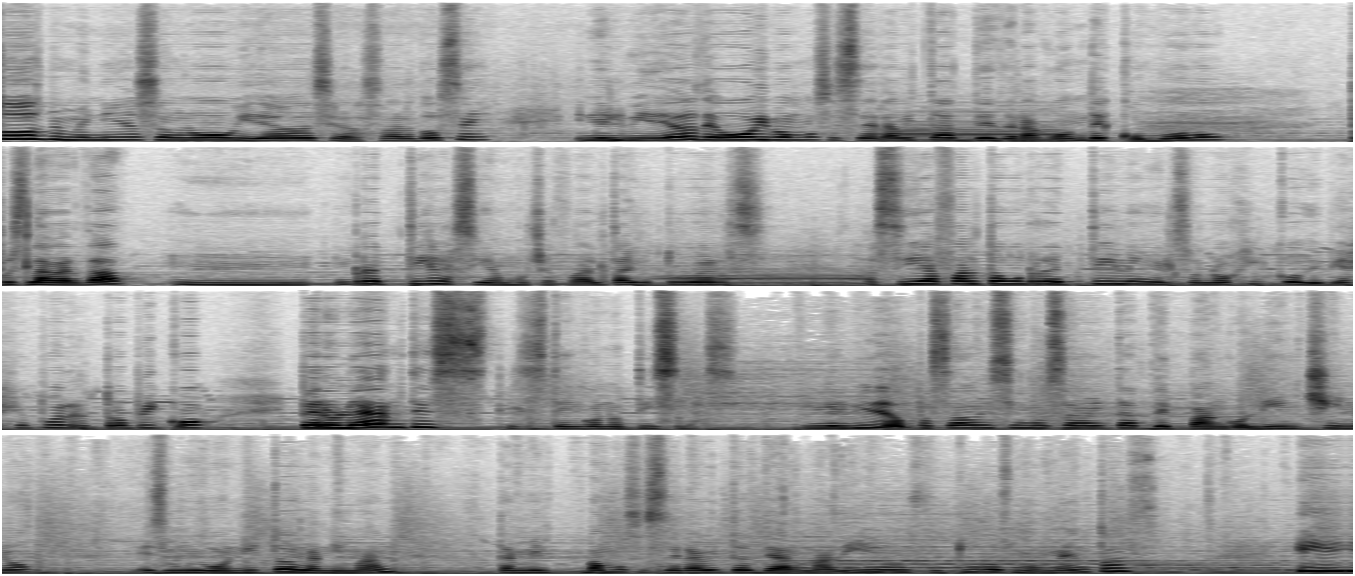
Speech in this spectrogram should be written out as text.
a todos, bienvenidos a un nuevo video de Cesar 12 En el video de hoy vamos a hacer hábitat de dragón de Komodo. Pues la verdad, mmm, un reptil hacía mucha falta, youtubers. Hacía falta un reptil en el zoológico de viaje por el trópico Pero antes les tengo noticias. En el video pasado hicimos hábitat de pangolín chino. Es muy bonito el animal. También vamos a hacer hábitat de armadillo en futuros momentos. Y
